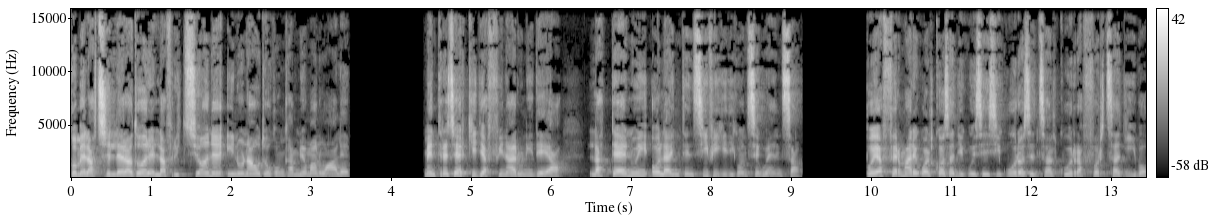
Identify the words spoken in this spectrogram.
come l'acceleratore e la frizione in un'auto con cambio manuale. Mentre cerchi di affinare un'idea, l'attenui o la intensifichi di conseguenza. Puoi affermare qualcosa di cui sei sicuro senza alcun rafforzativo,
